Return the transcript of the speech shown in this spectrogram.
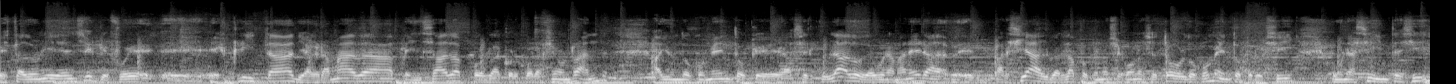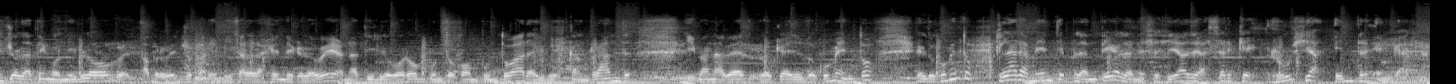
estadounidense que fue eh, escrita, diagramada, pensada por la corporación RAND. Hay un documento que ha circulado de alguna manera eh, parcial, ¿verdad? Porque no se conoce todo el documento, pero sí una síntesis. Yo la tengo en mi blog, aprovecho para invitar a la gente que lo vea, natilioborón.com.ar, ahí buscan RAND y van a ver lo que hay el documento. El documento claramente plantea la necesidad de hacer que Rusia entre en guerra.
